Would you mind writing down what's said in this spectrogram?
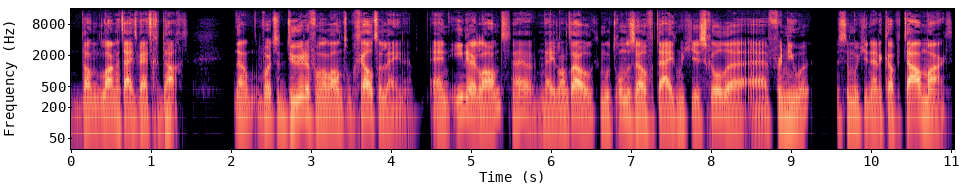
dan lange tijd werd gedacht. Dan wordt het duurder voor een land om geld te lenen. En ieder land, hè, Nederland ook, moet om de zoveel tijd moet je je schulden eh, vernieuwen. Dus dan moet je naar de kapitaalmarkt.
